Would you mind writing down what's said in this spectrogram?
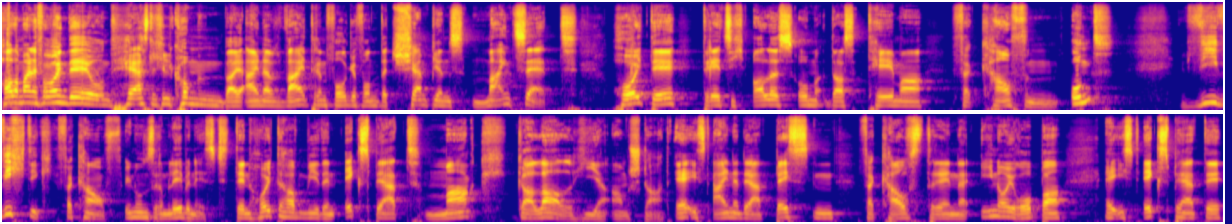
Hallo meine Freunde und herzlich willkommen bei einer weiteren Folge von The Champions Mindset. Heute dreht sich alles um das Thema Verkaufen und wie wichtig Verkauf in unserem Leben ist. Denn heute haben wir den Expert Marc Galal hier am Start. Er ist einer der besten Verkaufstrainer in Europa. Er ist Experte,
